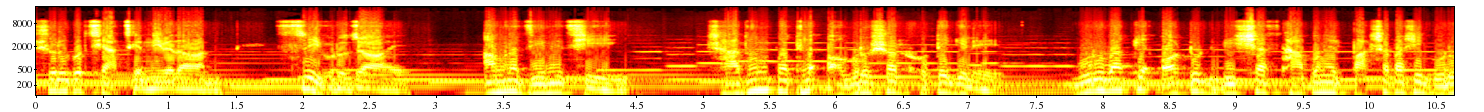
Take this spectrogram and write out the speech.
শুরু করছি আজকের নিবেদন। শ্রী গুরু জয়। আমরা জেনেছি সাধন পথে অগ্রসর হতে গেলে গুরুবাক্যে অটুট বিশ্বাস স্থাপনের পাশাপাশি গুরু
